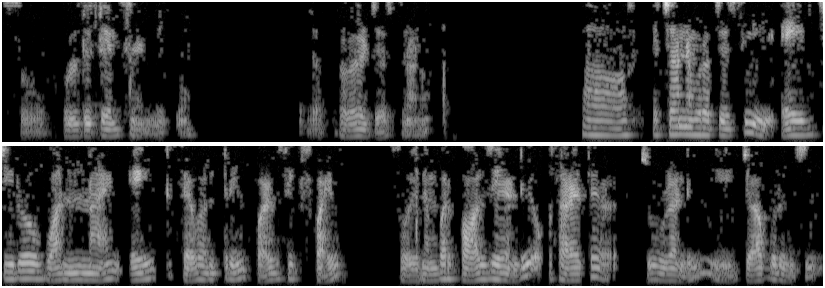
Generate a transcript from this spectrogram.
సో ఫుల్ డీటెయిల్స్ నేను మీకు ప్రొవైడ్ చేస్తున్నాను. హెచ్ఆర్ నెంబర్ వచ్చేసి eight zero one nine eight seven three five six five. So ఈ నెంబర్ కాల్ చేయండి. ఒకసారి అయితే చూడండి ఈ జాబ్ గురించి.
